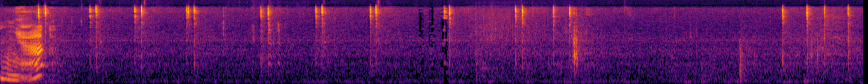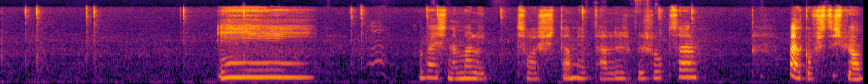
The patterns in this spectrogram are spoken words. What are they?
Nie. I weź namaluj coś tam, ja talerz wyrzucę. Matko, wszyscy śpią.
